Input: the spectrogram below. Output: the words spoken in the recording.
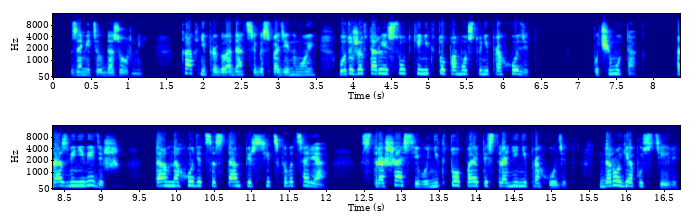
— заметил дозорный. «Как не проголодаться, господин мой? Вот уже вторые сутки никто по мосту не проходит». «Почему так? Разве не видишь? Там находится стан персидского царя. Страшась его, никто по этой стране не проходит. Дороги опустили,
